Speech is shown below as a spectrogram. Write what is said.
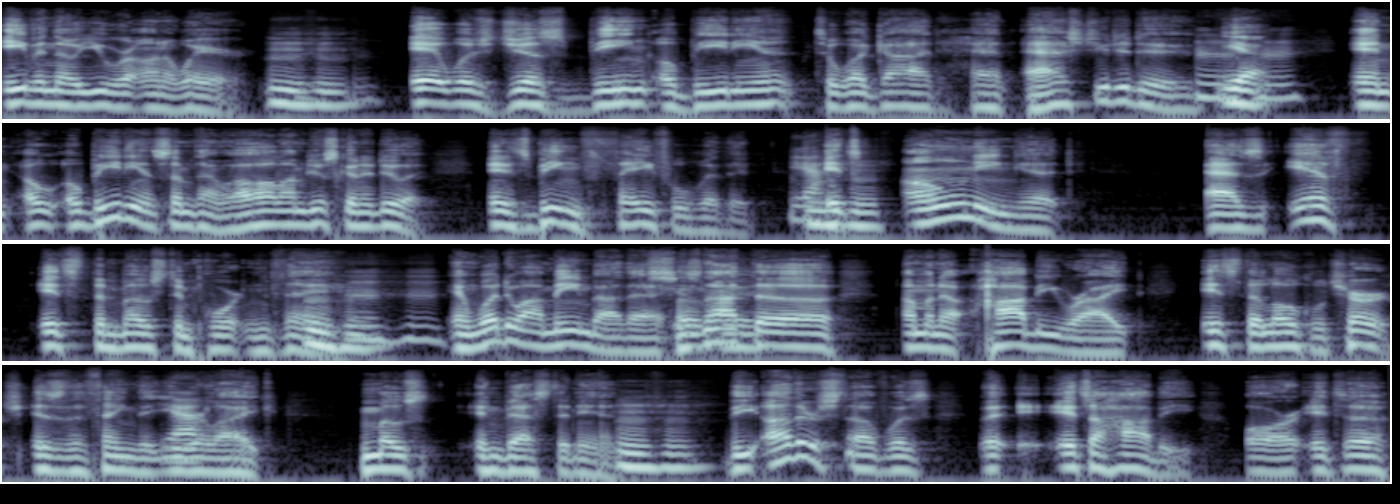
even though you were unaware. Mm-hmm. It was just being obedient to what God had asked you to do. Mm-hmm. Yeah, and o- obedience sometimes well i'm just going to do it And it's being faithful with it Yeah. it's owning it as if it's the most important thing Mm-hmm. and what do i mean by that? So it's not good. the i'm going to hobby right it's the local church is the thing that you Yeah. were like most invested in Mm-hmm. the other stuff was uh, it's a hobby or it's a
